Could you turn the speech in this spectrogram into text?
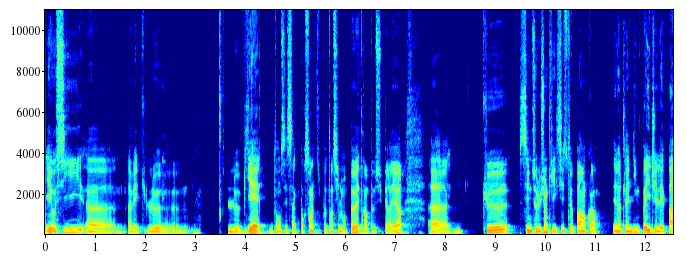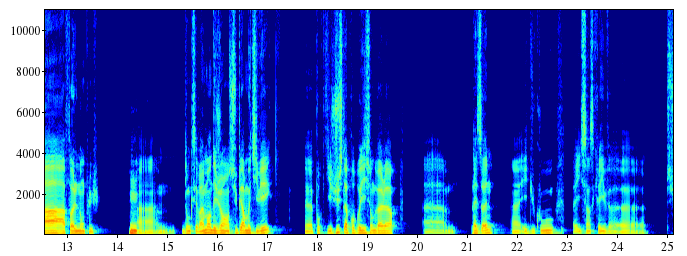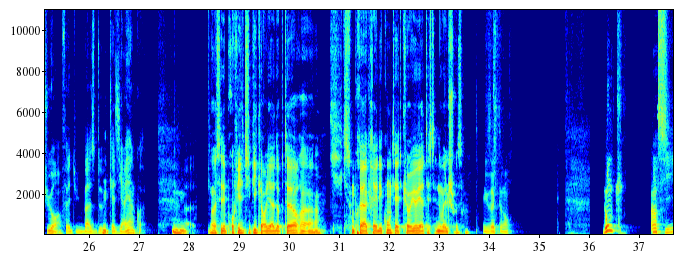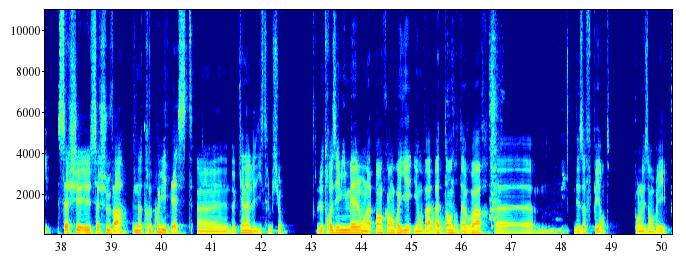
et aussi avec le, le biais dans ces 5% qui potentiellement peut être un peu supérieur, que c'est une solution qui n'existe pas encore. Et notre landing page, elle n'est pas folle non plus. Mmh. donc c'est vraiment des gens super motivés pour qui juste la proposition de valeur résonne et du coup ils s'inscrivent sur en fait une base de mmh. quasi rien quoi. Mmh Ouais, c'est des profils typiques early adopters euh, qui, sont prêts à créer des comptes et à être curieux et à tester de nouvelles choses. Exactement. Donc, ainsi s'acheva notre premier test euh, de canal de distribution. Le troisième email, on ne l'a pas encore envoyé et on va attendre d'avoir euh, des offres payantes pour les envoyer.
